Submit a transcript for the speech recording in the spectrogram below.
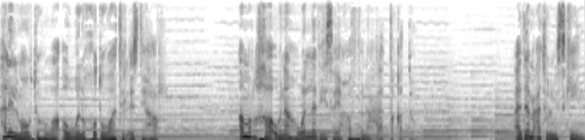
هل الموت هو أول خطوات الازدهار؟ أم رخاؤنا هو الذي سيحثنا على التقدم؟ أدمعة المسكين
